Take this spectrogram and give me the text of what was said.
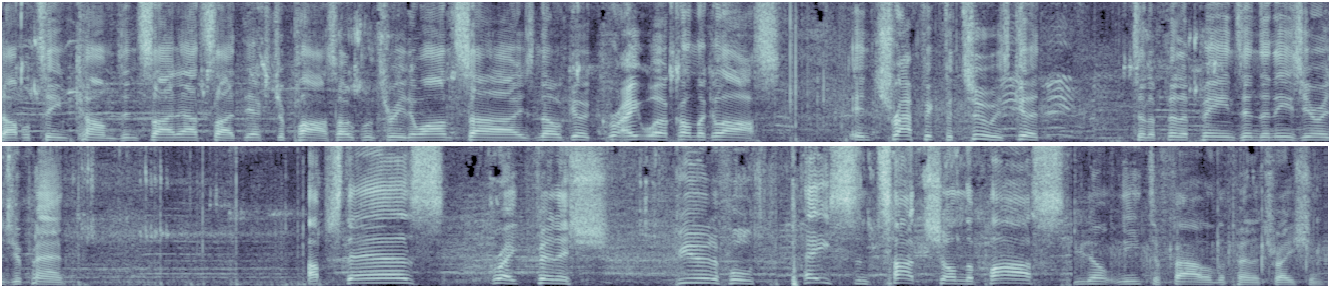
Double team comes inside, outside, the extra pass. Open three to Ansah is no good. Great work on the glass. In traffic for two is good. To the Philippines, Indonesia, and Japan. Upstairs, great finish. Beautiful pace and touch on the pass. You don't need to foul on the penetration.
